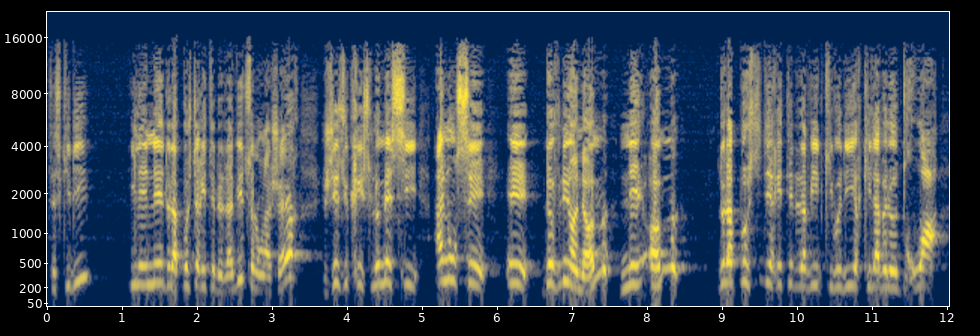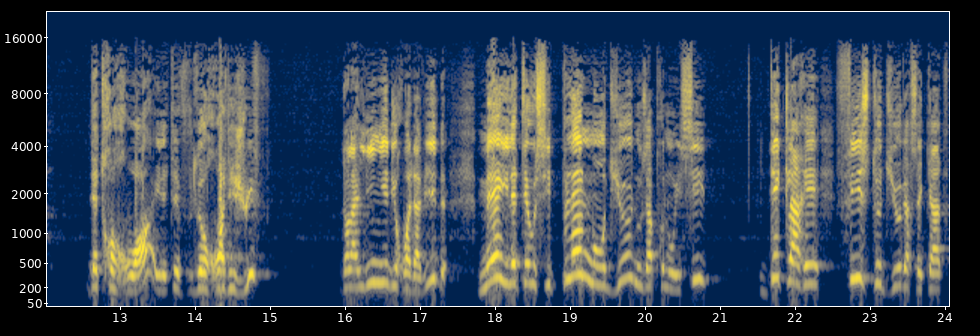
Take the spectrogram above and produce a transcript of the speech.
C'est ce qu'il dit. Il est né de la postérité de David selon la chair. Jésus-Christ, le Messie, annoncé, est devenu un homme, né homme, de la postérité de David, qui veut dire qu'il avait le droit d'être roi. Il était le roi des Juifs, dans la lignée du roi David. Mais il était aussi pleinement Dieu, nous apprenons ici, déclaré fils de Dieu, verset 4,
